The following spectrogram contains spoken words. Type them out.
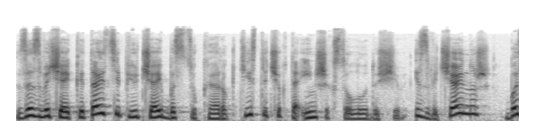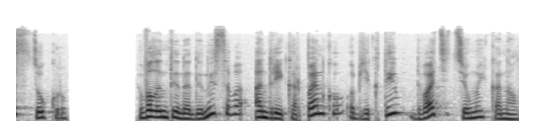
Зазвичай китайці п'ють чай без цукерок, тістечок та інших солодощів. І, звичайно ж, без цукру. Валентина Денисова, Андрій Карпенко, Об'єктив, 27 канал.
